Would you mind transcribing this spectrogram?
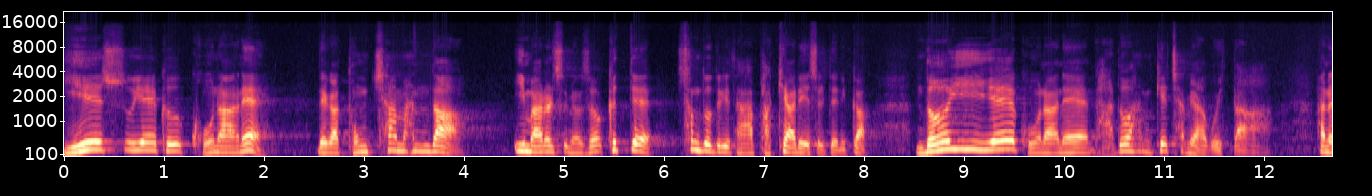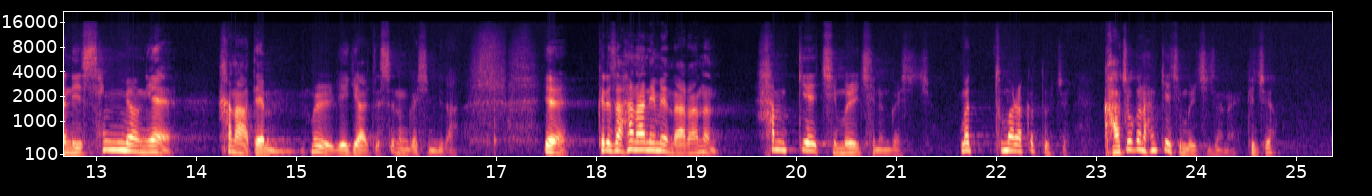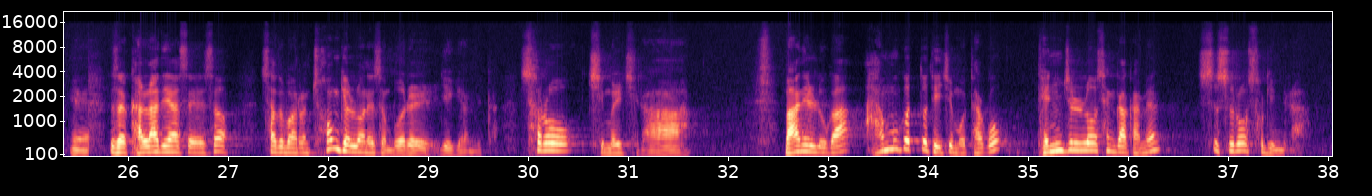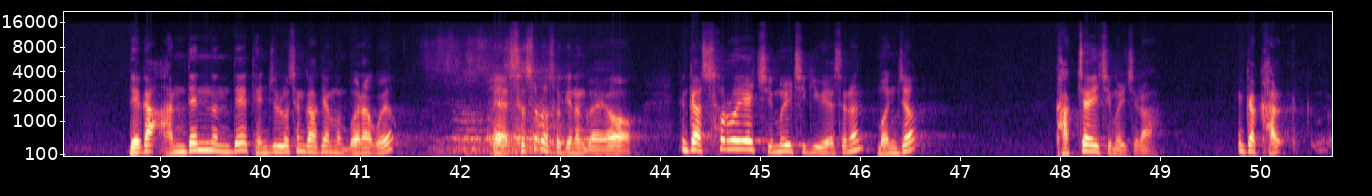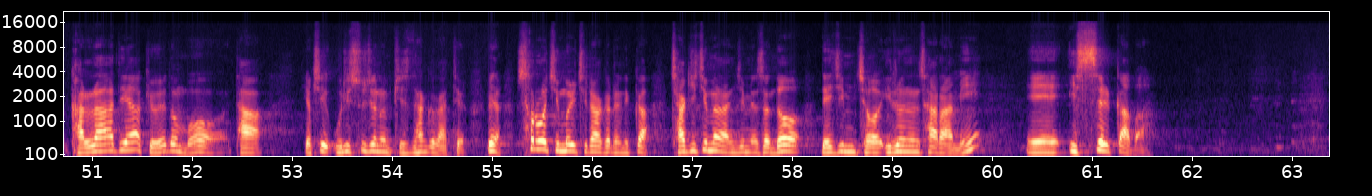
예수의 그 고난에 내가 동참한다. 이 말을 쓰면서 그때 성도들이 다 박해 아래 있을 때니까 너희의 고난에 나도 함께 참여하고 있다 하는 이 생명의 하나됨을 얘기할 때 쓰는 것입니다. 예, 그래서 하나님의 나라는 함께 짐을 지는 것이죠. 뭐 두말할 것도 없죠. 가족은 함께 짐을 지잖아요, 그죠? 예, 그래서 갈라디아서에서 사도 바울은 총 결론에서 뭐를 얘기합니까? 서로 짐을 지라. 만일 누가 아무것도 되지 못하고 된 줄로 생각하면 스스로 속입니다. 내가 안 됐는데 된 줄로 생각하면 뭐라고요? 스스로, 네, 스스로 속이는 거예요. 그러니까 서로의 짐을 지기 위해서는 먼저 각자의 짐을 지라. 그러니까 갈, 갈라디아 교회도 뭐 다 역시 우리 수준은 비슷한 것 같아요. 왜냐 서로 짐을 지라 그러니까 자기 짐을 안 지면서 너 내짐져 이러는 사람이 예, 있을까봐.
